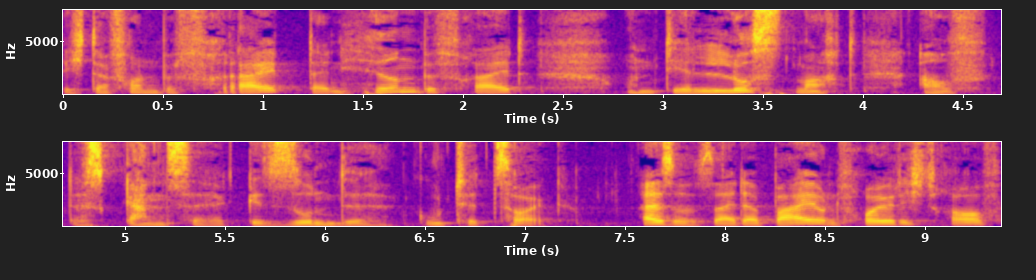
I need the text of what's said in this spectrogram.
dich davon befreit, dein Hirn befreit und dir Lust macht auf das ganze gesunde, gute Zeug. Also sei dabei und freue dich drauf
